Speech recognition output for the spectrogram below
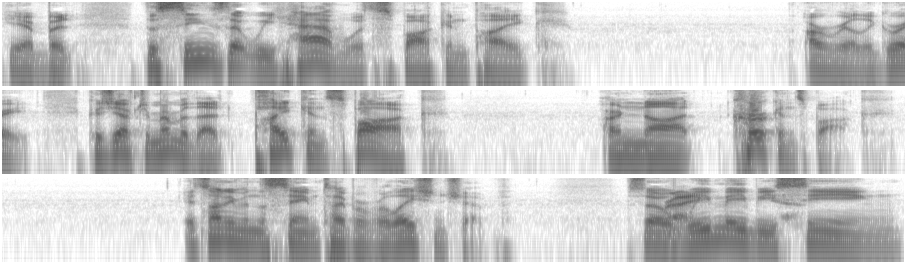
here. But the scenes that we have with Spock and Pike are really great because you have to remember that Pike and Spock are not Kirk and Spock. It's not even the same type of relationship. So Right, we may be seeing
